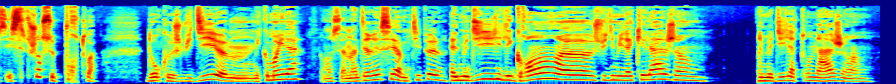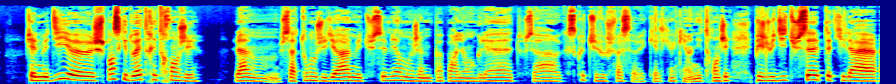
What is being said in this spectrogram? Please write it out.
C'est toujours ce pour toi. Donc je lui dis mais comment il est commence à m'intéresser un petit peu? Elle me dit, il est grand. Euh, je lui dis, mais il a quel âge hein? Elle me dit, il a ton âge. Puis elle me dit, euh, je pense qu'il doit être étranger. Là, ça tombe, je lui dis, ah, mais tu sais bien, moi, j'aime pas parler anglais, tout ça. Qu'est-ce que tu veux que je fasse avec quelqu'un qui est un étranger? Puis je lui dis, tu sais, peut-être qu'il a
